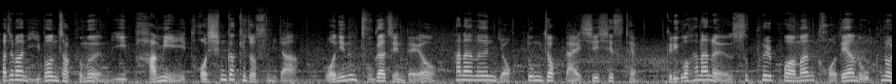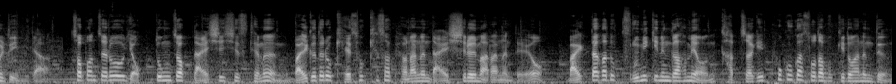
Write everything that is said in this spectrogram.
하지만 이번 작품은 이 밤이 더 심각해졌습니다. 원인은 두 가지인데요. 하나는 역동적 날씨 시스템, 그리고 하나는 숲을 포함한 거대한 오픈월드입니다. 첫 번째로 역동적 날씨 시스템은 말 그대로 계속해서 변하는 날씨를 말하는데요. 맑다가도 구름이 끼는가 하면 갑자기 폭우가 쏟아붓기도 하는 등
